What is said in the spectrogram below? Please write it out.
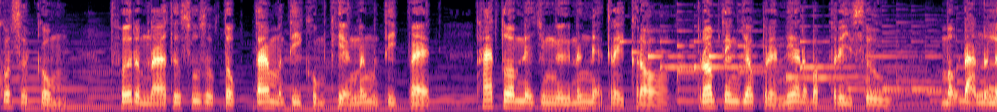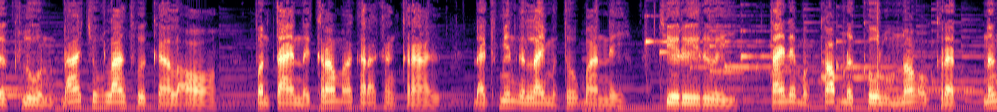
គត់ស្រគំ ធ្វើដំណើរទៅសួរសុខទុក្ខតាមមន្ទីរឃុំឃាំងនិងមន្ទីរពេទ្យថែទាំអ្នកជំងឺនិងអ្នកក្រីក្រព្រមទាំងយកព្រះនាមរបស់ព្រះយេស៊ូវមកដាក់នៅលើខ្លួនដើរចុះឡើងធ្វើការល្អប៉ុន្តែនៅក្រោមអាការៈខាងក្រៅដែលគ្មានកន្លែងបន្ទោសបាននេះជារឿយរឿយតែតែបង្កប់នៅគោលបំណងអក្រិតនិង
